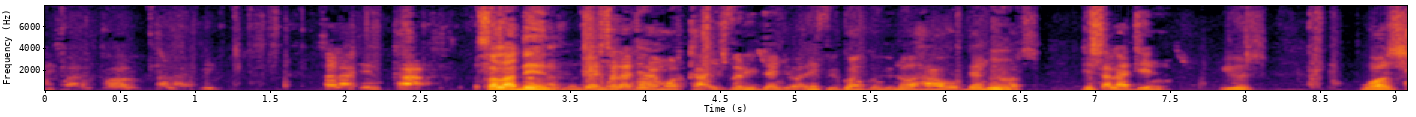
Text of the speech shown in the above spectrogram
This one is called Saladin. Saladin car. Saladin. Yes, Saladin Amod car is very dangerous. If you Google, you know how dangerous this Saladin used was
